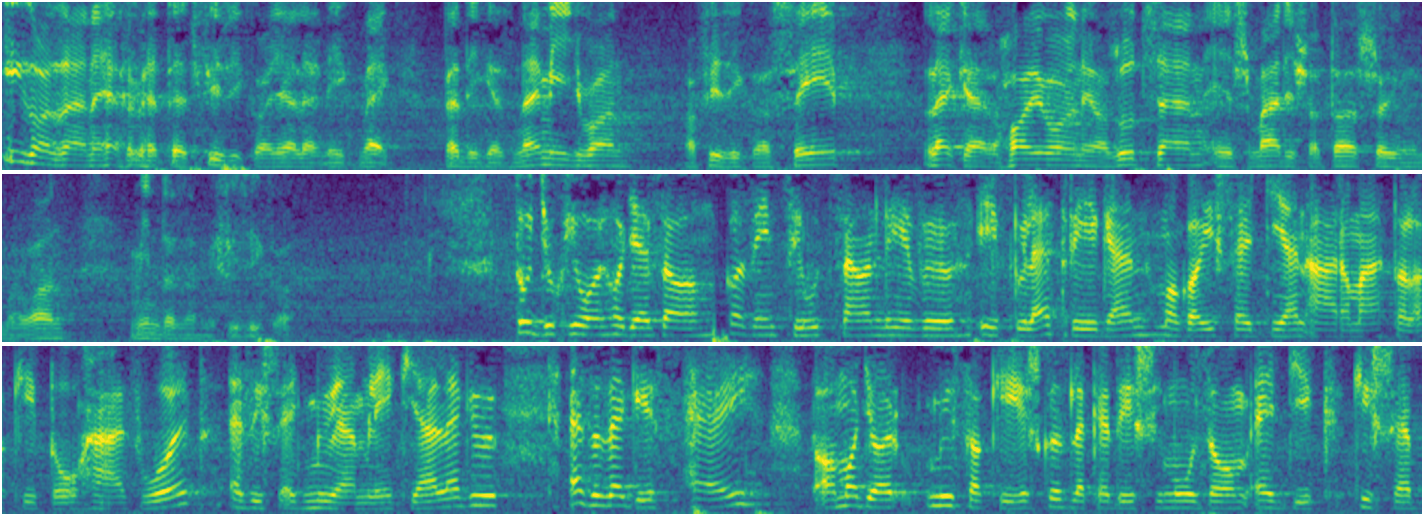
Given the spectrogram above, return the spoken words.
igazán elvetett fizika jelenik meg. Pedig ez nem így van, a fizika szép, le kell hajolni az utcán, és már is a tarsainkban van mindaz, ami fizika. Tudjuk jól, hogy ez a Kazinci utcán lévő épület régen maga is egy ilyen áramátalakító ház volt, ez is egy műemlék jellegű. Ez az egész hely a Magyar Műszaki és Közlekedési Múzeum egyik kisebb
